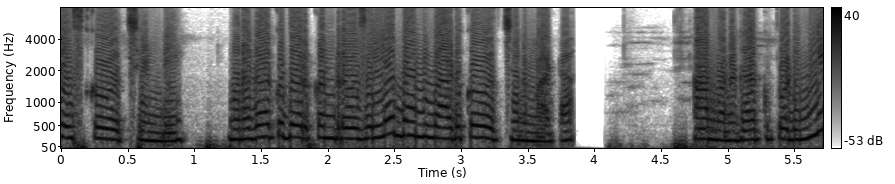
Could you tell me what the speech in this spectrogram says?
చేసుకోవచ్చండి. మునగాకు దొరకని రోజుల్లో దాన్ని వాడుకోవచ్చు అనమాట ఆ మునగాకు పొడిని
